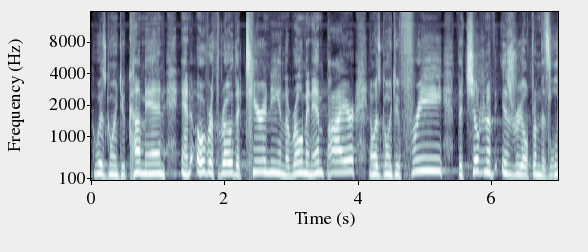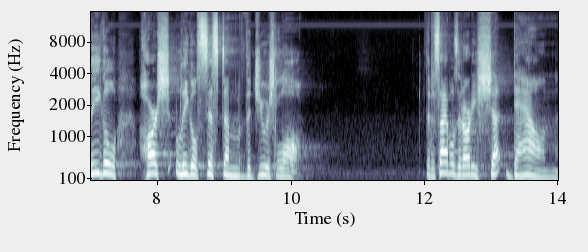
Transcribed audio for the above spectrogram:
who was going to come in and overthrow the tyranny in the Roman Empire and was going to free the children of Israel from this legal, harsh legal system of the Jewish law. The disciples had already shut down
